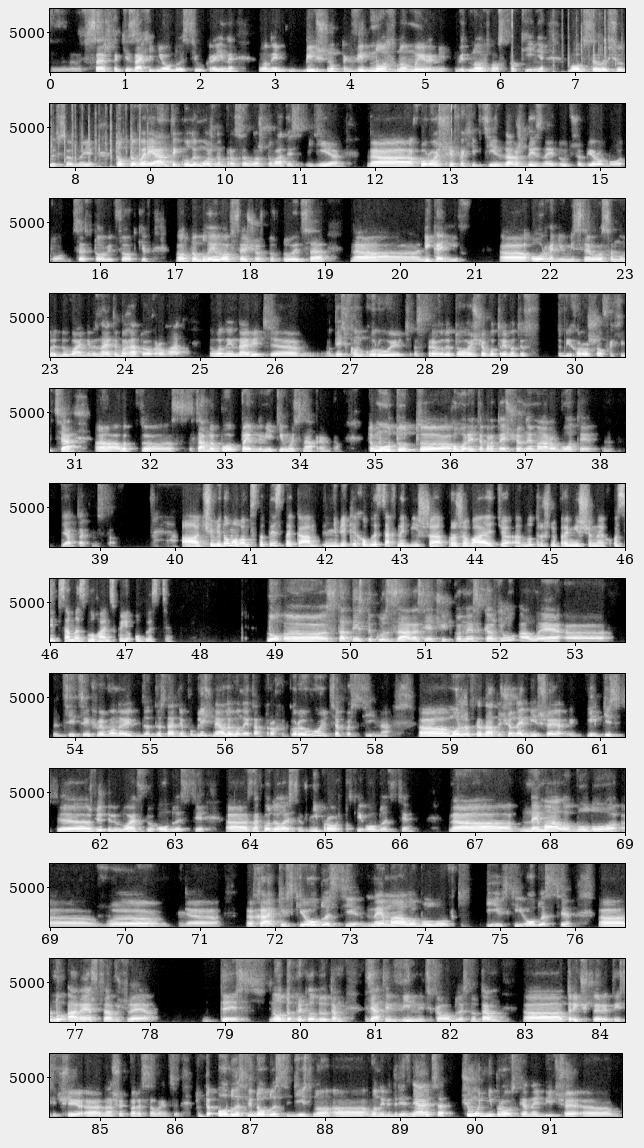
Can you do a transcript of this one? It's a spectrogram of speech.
все ж таки, західні області України вони більш ну відносно мирні, відносно спокійні, бо обстріли всюди все одно є. Тобто варіанти, коли можна працевлаштуватись, є. Е, хороші фахівці завжди знайдуть собі роботу, це 100%. Особливо все, що стосується е, лікарів, органів місцевого самоврядування. Ви знаєте, багато громад вони навіть е, десь конкурують з приводу того, щоб отримати собі хорошого фахівця, а, от е, саме по певним якимось напрямкам. Тому тут е, говорити про те, що нема роботи, я б так не став. А чи відома вам статистика, в яких областях найбільше проживають е, внутрішньо переміщених осіб саме з Луганської області? Ну, е, статистику зараз я чітко не скажу, але е, ці цифри вони достатньо публічні, але вони там трохи коригуються постійно. Е, можу сказати, що найбільша кількість е, жителів Луганської області е, знаходилась в Дніпровській області. Е, немало було е, в е, Харківській області, немало було в Київській області. Е, ну а решта вже десь, ну до прикладу, там взяти Вінницька область. Ну там е, 3-4 тисячі наших переселенців. Тобто область від області дійсно вони відрізняються. Чому Дніпровська найбільше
